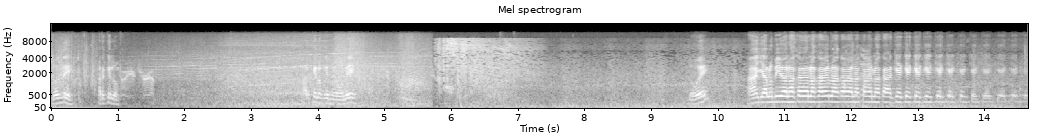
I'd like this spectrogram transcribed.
¿Dónde? Márquelo. Márquelo que me volé. ¿Lo ve? Ah, ya lo vi, lo acabé, lo acabé, lo acabé, lo acabé, lo acabé. Aquí, aquí, aquí, aquí, aquí, aquí, aquí, aquí, aquí, aquí, aquí, aquí.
